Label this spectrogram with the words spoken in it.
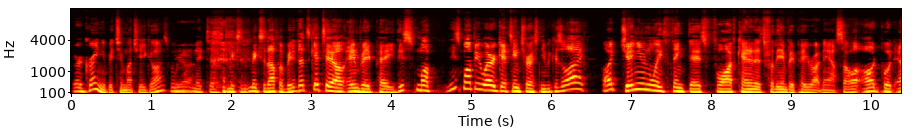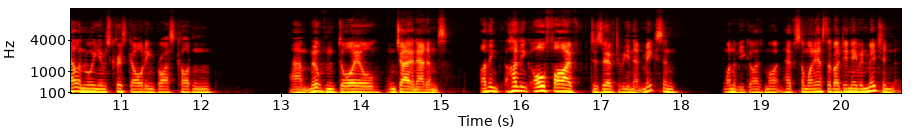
we're agreeing a bit too much here, guys. We, We might are. need to mix it, mix it up a bit. Let's get to our MVP. This might this might be where it gets interesting because I I genuinely think there's five candidates for the MVP right now. So I, I would put Alan Williams, Chris Goulding, Bryce Cotton, um, Milton Doyle, and Jalen Adams. I think I think all five deserve to be in that mix, and one of you guys might have someone else that I didn't even mention.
